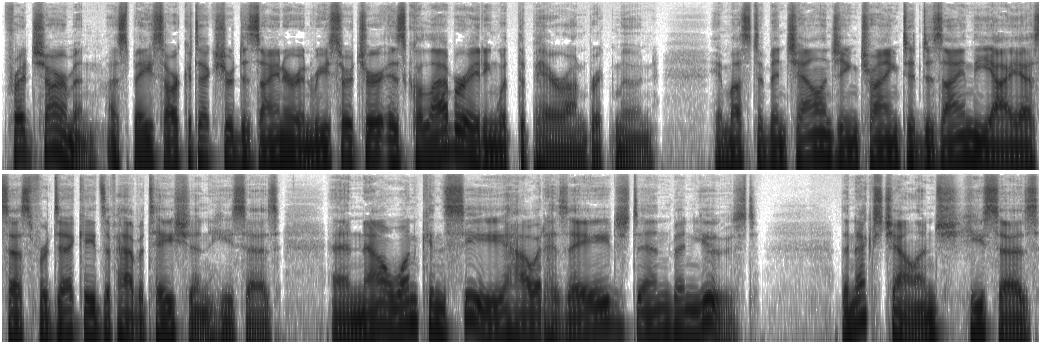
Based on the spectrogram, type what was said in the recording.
Fred Scharmen, a space architecture designer and researcher, is collaborating with the pair on Brick Moon. It must have been challenging trying to design the ISS for decades of habitation, he says, and now one can see how it has aged and been used. The next challenge, he says,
